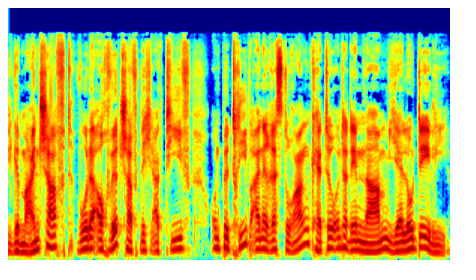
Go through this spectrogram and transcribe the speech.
Die Gemeinschaft wurde auch wirtschaftlich aktiv und betrieb eine Restaurantkette unter dem Namen Yellow Deli.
